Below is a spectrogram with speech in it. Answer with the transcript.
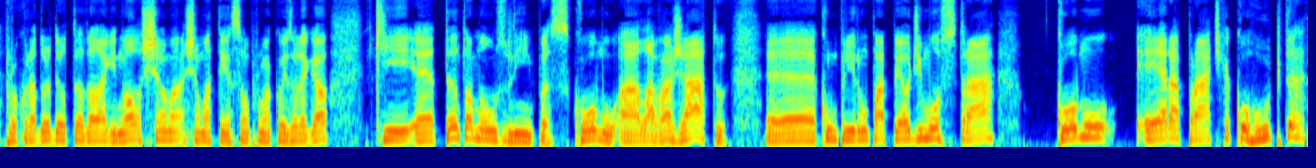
O procurador Deltan Dallagnol chama, chama atenção para uma coisa legal, que é, tanto a Mãos Limpas como a Lava Jato é, cumpriram um papel de mostrar como era a prática corrupta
